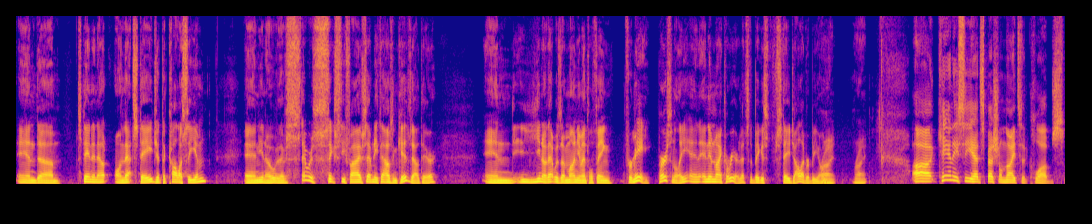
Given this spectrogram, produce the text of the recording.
and um, standing out on that stage at the Coliseum. And, you know, there was, there was 65, 70,000 kids out there. And, you know, that was a monumental thing for me personally and, and in my career. That's the biggest stage I'll ever be on. Right, right. Uh, KNAC had special nights at clubs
